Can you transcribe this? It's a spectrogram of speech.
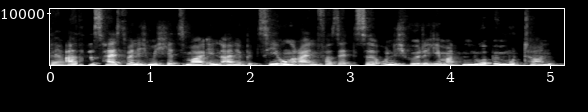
Ja. Also das heißt, wenn ich mich jetzt mal in eine Beziehung reinversetze und ich würde jemanden nur bemuttern,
